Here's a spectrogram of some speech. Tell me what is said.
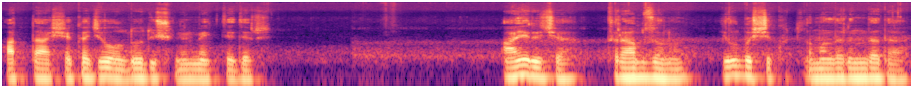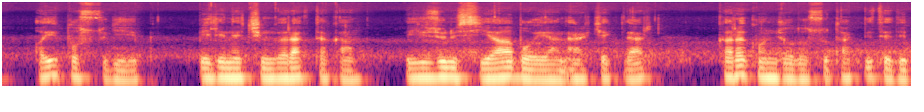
hatta şakacı olduğu düşünülmektedir. Ayrıca Trabzon'un yılbaşı kutlamalarında da ayı postu giyip beline çıngırak takan ve yüzünü siyah boyayan erkekler Karakoncolosu taklit edip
